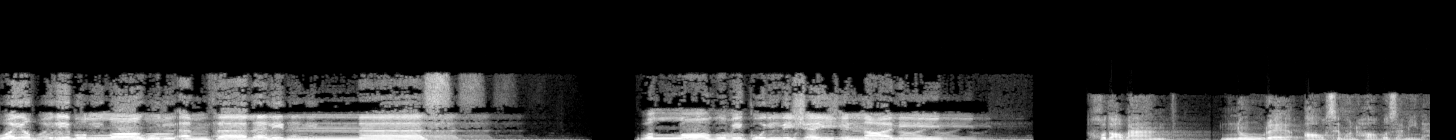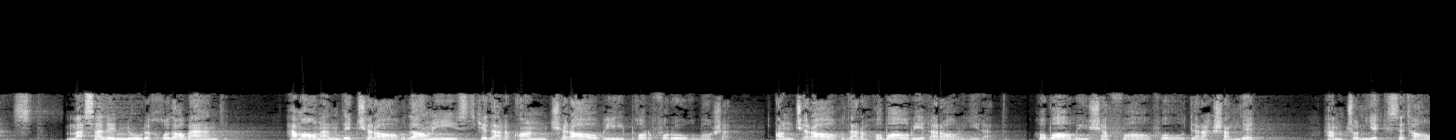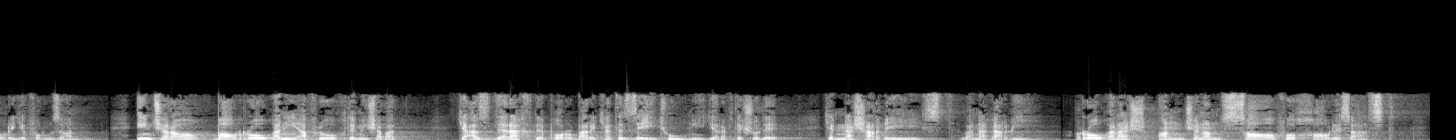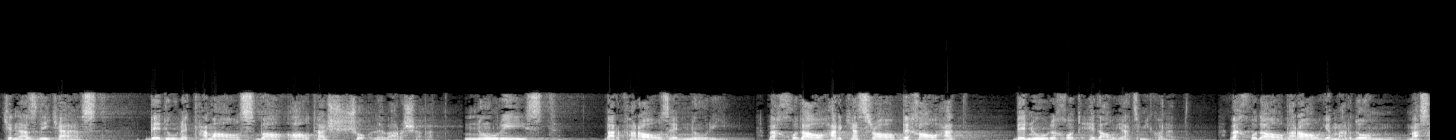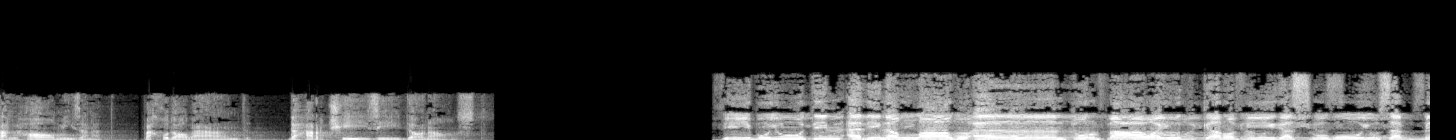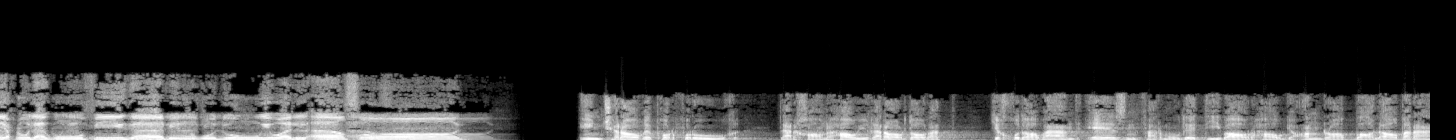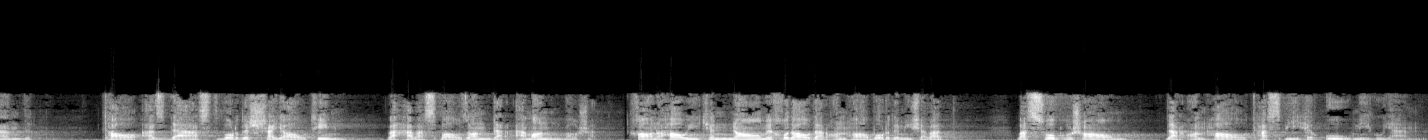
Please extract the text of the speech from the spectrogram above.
ويضرب الله الأمثال للناس والله بكل شيء علیم خداوند نور آسمان ها و زمین است. مثل نور خداوند همانند چراغدانی است که در آن چراغی پرفروغ باشد. آن چراغ در حبابی قرار گیرد. حبابی شفاف و درخشنده همچون یک ستاره فروزان. این چراغ با روغنی افروخته می شود که از درخت پربرکت زیتونی گرفته شده که نه شرقی است و نه غربی. روغنش آنچنان صاف و خالص است که نزدیک است بدون تماس با آتش شعله ور شود. نوری است بر فراز نوری و خدا هر کس را بخواهد به نور خود هدایت می کند و خدا برای مردم مثلها می‌زند و خداوند به هر چیزی داناست. في بيوت أذن الله أن ترفع ويذكر فيها اسمه يسبح له فيها بالغدو والآصال. این چراغ پرفروغ در خانه قرار دارد که خداوند اذن فرمود دیوارهای آن را بالا برند تا از دست برد شیاطین و هوسبازان در امان باشد. خانه هایی که نام خدا در آنها برده می شود و صبح و شام در آنها تسبیح او می گویند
